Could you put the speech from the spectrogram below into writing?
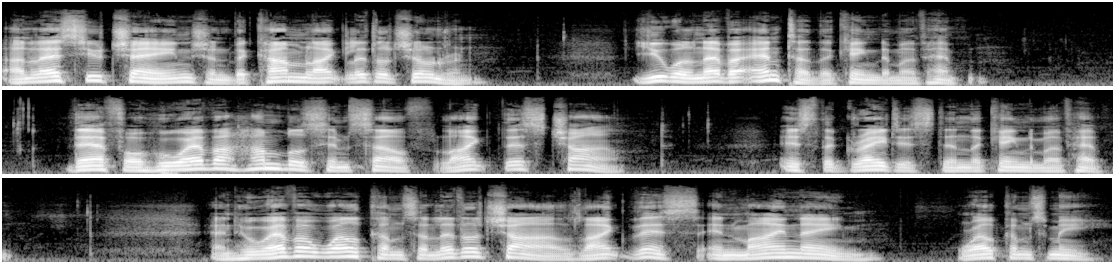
unless you change and become like little children, you will never enter the kingdom of heaven. Therefore, whoever humbles himself like this child is the greatest in the kingdom of heaven. And whoever welcomes a little child like this in my name welcomes me.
